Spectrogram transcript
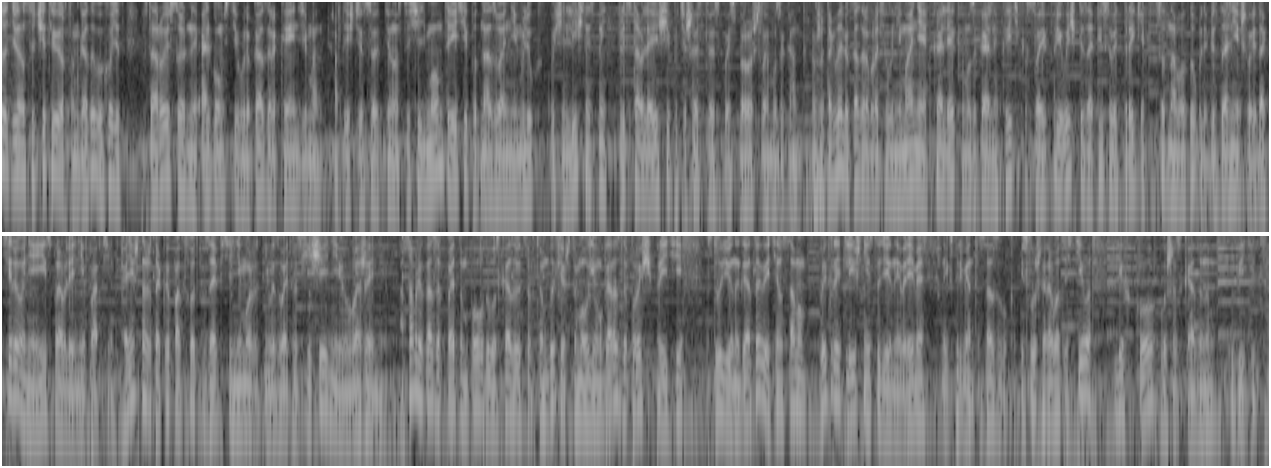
1994 году выходит второй сольный альбом Стива Люказера «Кэндимэн», а в 1997 третий под названием «Люк», очень личностный, представляющий путешествие сквозь прошлое музыканта. Уже тогда Люказер обратил внимание коллег и музыкальных критиков своей привычкой записывать треки с одного дубля без дальнейшего редактирования и исправления партии. Конечно же, такой подход к записи не может не вызывать восхищения и уважения. А сам Люказер по этому поводу высказывается в том духе, что, мол, ему гораздо проще прийти в студию на готове и тем самым выкроить лишнее студийное время на эксперименты со звуком. И слушая работы Стива, легко в вышесказанном убедиться.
